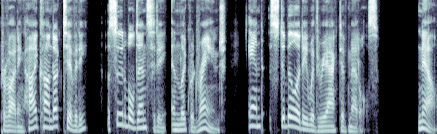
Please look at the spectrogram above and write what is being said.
providing high conductivity, a suitable density and liquid range, and stability with reactive metals. Now,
